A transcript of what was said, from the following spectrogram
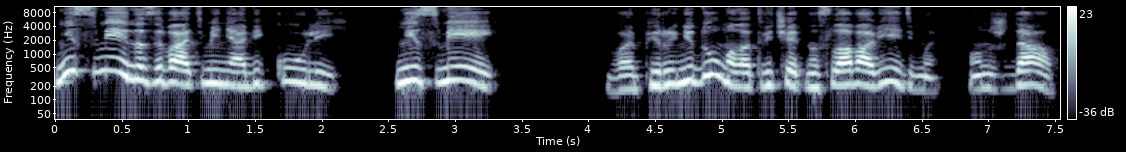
«Не смей называть меня Викулей! Не смей!» Вампир и не думал отвечать на слова ведьмы. Он ждал.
